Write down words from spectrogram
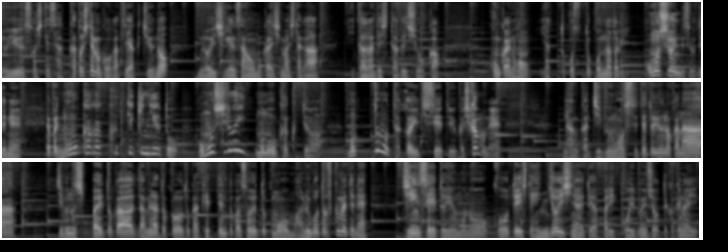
女優そして作家としてもご活躍中の室井茂さんをお迎えしましたがいかがでしたでしょうか？今回の本「やっとこすっとこんな旅」面白いんですよでねやっぱり脳科学的に言うと面白いものを書くっていうのは最も高い知性というかしかもねなんか自分を捨ててというのかな。自分の失敗とかダメなところとか欠点とかそういうとこも丸ごと含めてね人生というものを肯定してエンジョイしないとやっぱりこういう文章って書けない。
